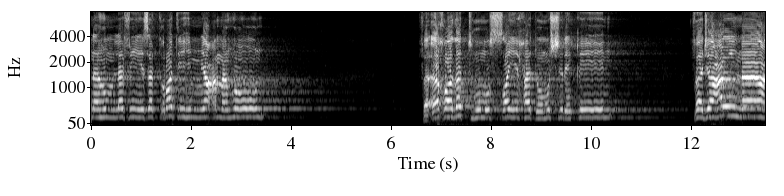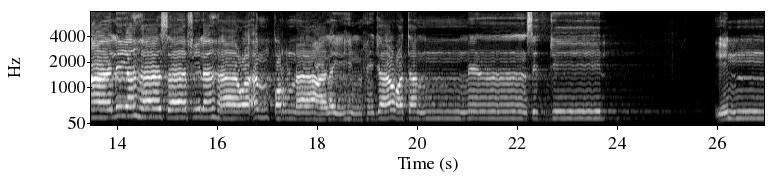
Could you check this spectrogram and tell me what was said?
إنهم لفي سكرتهم يعمهون. فأخذتهم الصيحة مشرقين فجعلنا عاليها سافلها وأمطرنا عليهم حجارة من سجيل.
